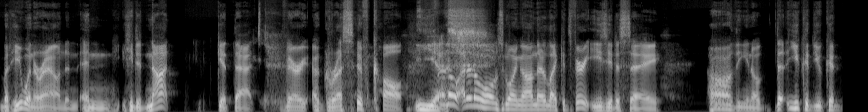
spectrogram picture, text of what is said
but he went around and and he did not get that very aggressive call. yes. I don't know. I don't know what was going on there. Like it's very easy to say, oh, the, you know, the, you could you could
